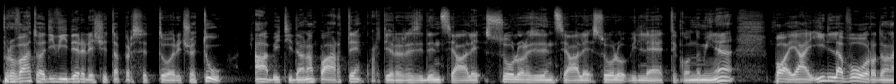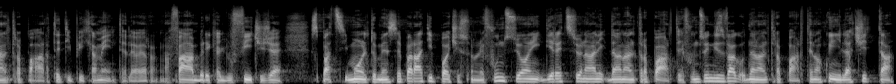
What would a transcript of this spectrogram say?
provato a dividere le città per settori, cioè tu abiti da una parte, quartiere residenziale, solo residenziale, solo villette, condomini, eh? poi hai il lavoro da un'altra parte, tipicamente la, la, fabbrica, gli uffici, cioè spazi molto ben separati, poi ci sono le funzioni direzionali da un'altra parte, le funzioni di svago da un'altra parte, no? quindi la città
